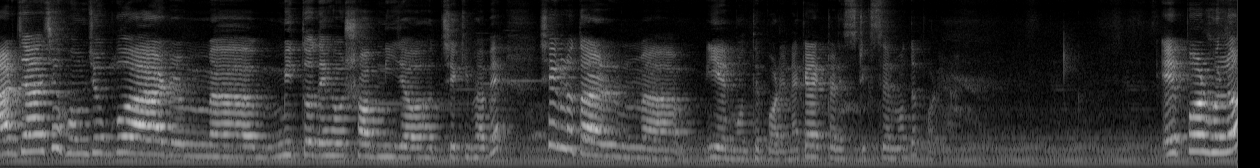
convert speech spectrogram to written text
আর যা আছে হোমযজ্ঞ আর মৃতদেহ সব নিয়ে যাওয়া হচ্ছে কীভাবে, সেগুলো তার ইয়ের মধ্যে পড়ে না ক্যারেক্টারিস্টিক্সের মধ্যে পড়ে না। এরপর হলো,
